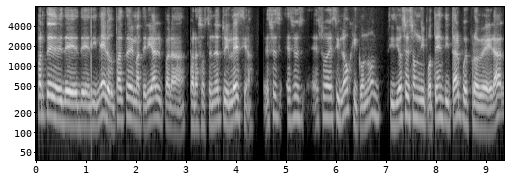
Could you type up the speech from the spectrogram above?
parte de, dinero, parte de material para, para sostener tu iglesia? Eso es, eso, es, eso es ilógico, ¿no? Si Dios es omnipotente y tal, pues proveerá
